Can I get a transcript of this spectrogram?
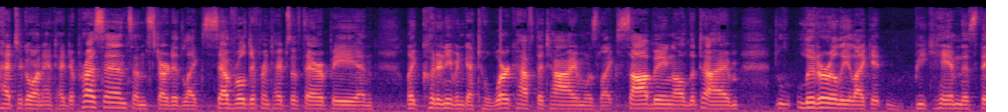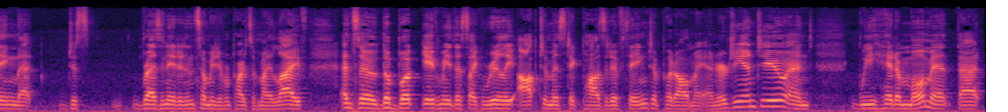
had to go on antidepressants and started like several different types of therapy and like couldn't even get to work half the time was like sobbing all the time L- literally like it became this thing that just resonated in so many different parts of my life and so the book gave me this like really optimistic positive thing to put all my energy into and we hit a moment that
